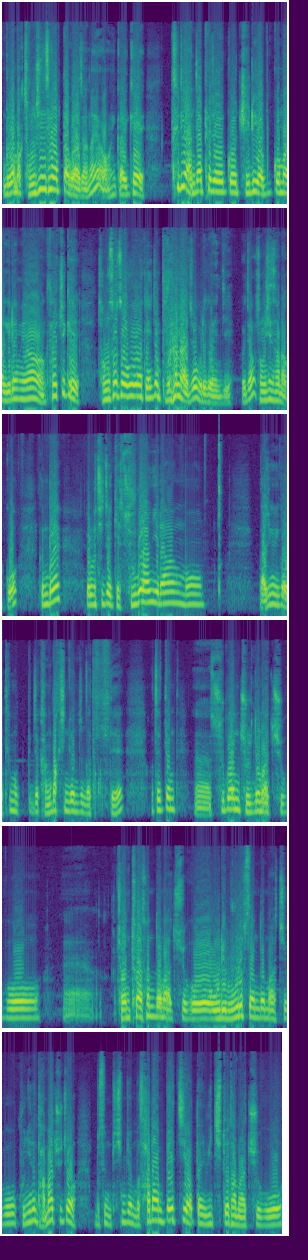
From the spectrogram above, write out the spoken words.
우리가 막 정신 사납다고 하잖아요. 그러니까 이렇게 틀이 안 잡혀져 있고 줄이 없고 막 이러면 솔직히 정서적으로 굉장히 좀 불안하죠. 우리가 왠지 그죠? 정신 사납고. 근데 여러분 진짜 이렇게 수건이랑 뭐 나중에 이거 어떻게 보면 이제 강박신경증 같은 건데 어쨌든 어, 수건 줄도 맞추고 어, 전투화 선도 맞추고 우리 무릎 선도 맞추고 군인은 다 맞추죠. 무슨 심지어 뭐 사단 배지 어떤 위치도 다 맞추고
